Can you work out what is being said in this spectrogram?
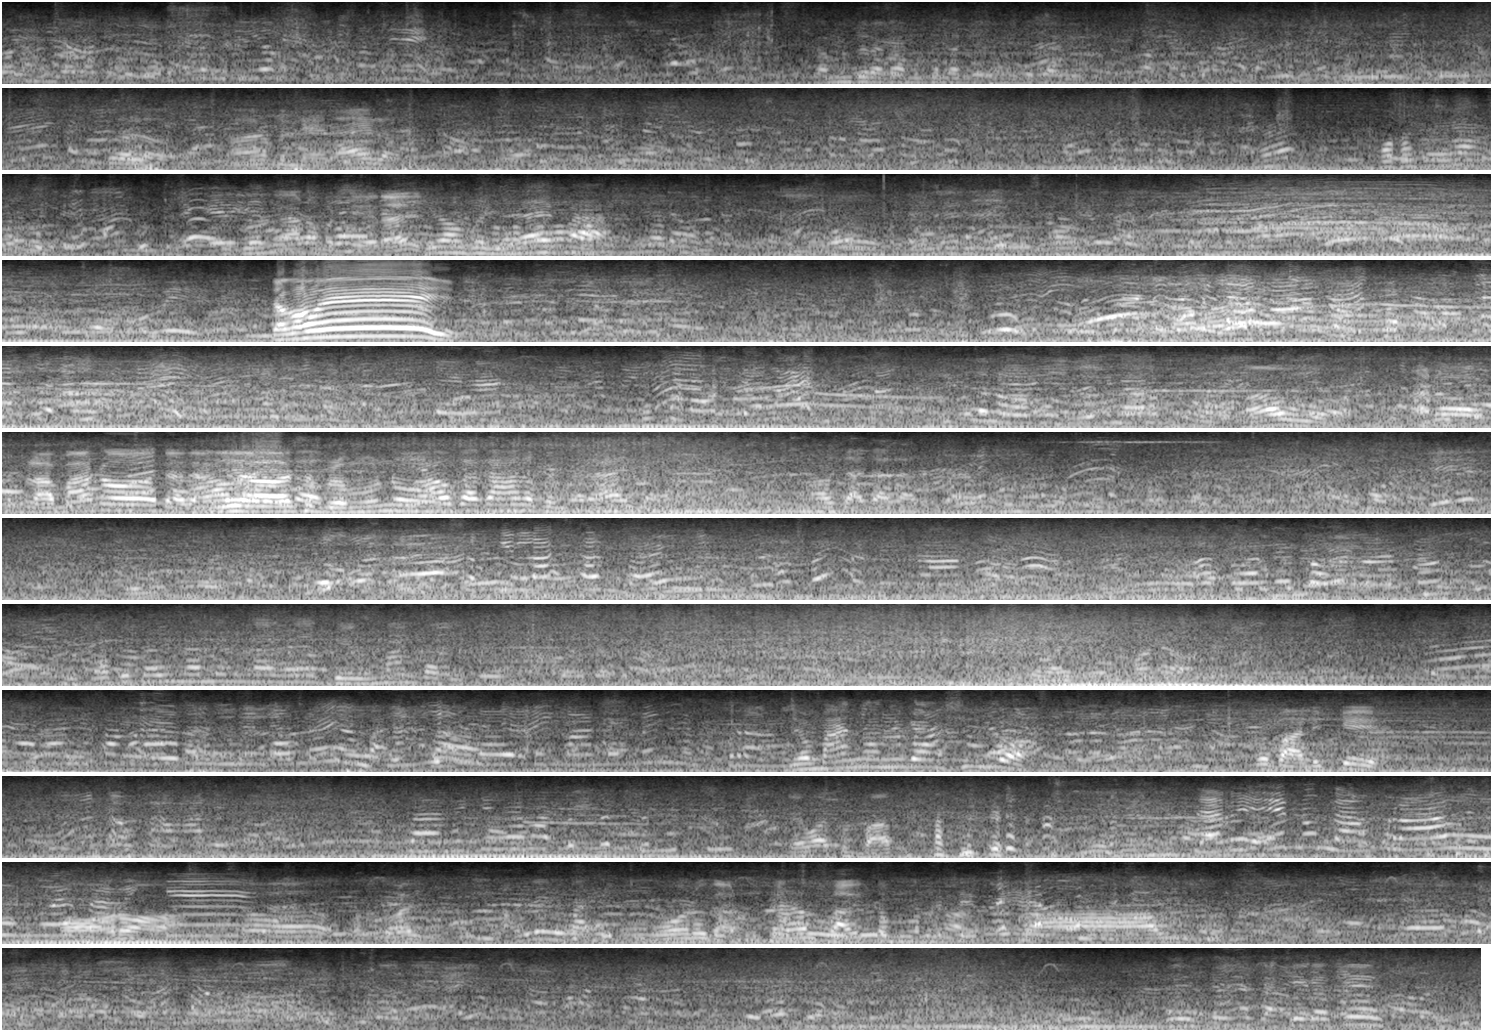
Kamu tuh kamu tuh lagi, kamu mundur lagi. Itu loh, mana bendera loh. Mana bendera ya? Iya, bendera Pak. Jokowi. Tahu. Ano sebelah mana dadah? Iya, sebelum mono. Aku kakak ana bendera iki. Mau cacat cacat. sekilasan bae apa ya di sana kan aku ada banget Tapi tadi nanti naik Delman tadi tuh. Ya mana nih kan sih? Kok baliknya ya? Lewat tempat jembatan. Dari itu nggak perahu, gak bisa. Kakek, kakek.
